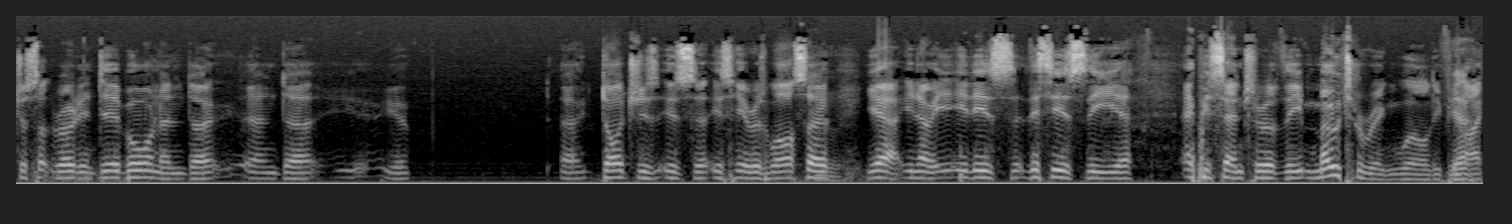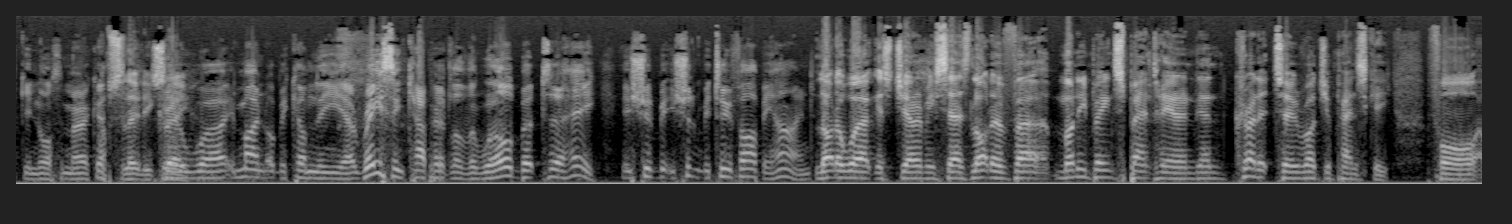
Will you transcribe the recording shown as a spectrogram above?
just up the road in Dearborn, and uh, and uh, you, you uh, Dodge is is, uh, is here as well. So mm. yeah, you know, it, it is. This is the uh, epicenter of the motoring world, if you yeah. like, in North America. Absolutely, so uh, it might not become the uh, racing capital of the world, but uh, hey, it should be. It shouldn't be too far behind. A lot of work, as Jeremy says, a lot of money being spent here, and, and credit to Roger Penske for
